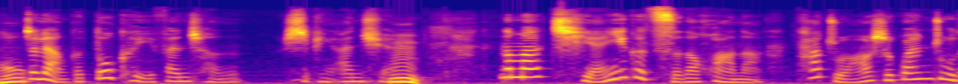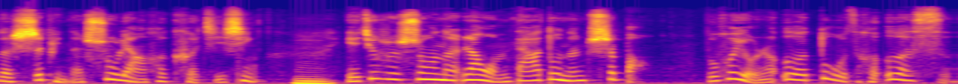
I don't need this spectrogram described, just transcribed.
哦这两个都可以翻成食品安全。嗯，那么前一个词的话呢，它主要是关注的食品的数量和可及性，嗯，也就是说呢，让我们大家都能吃饱。不会有人饿肚子和饿死。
